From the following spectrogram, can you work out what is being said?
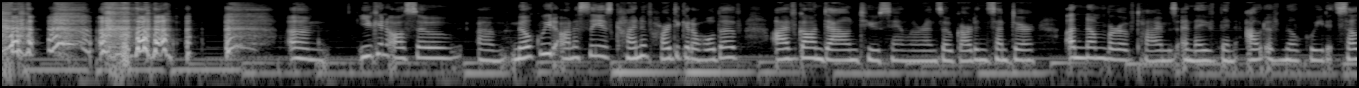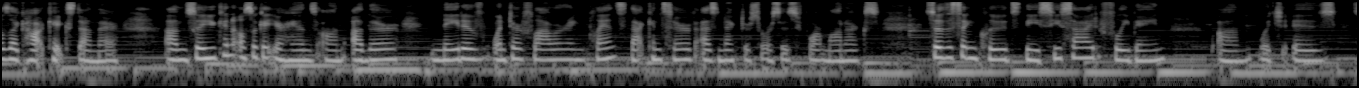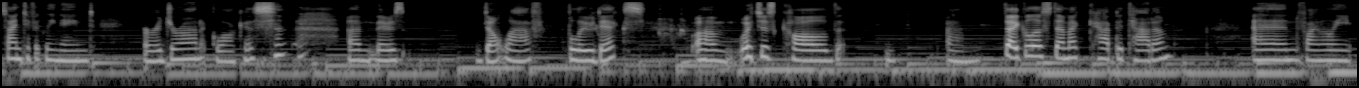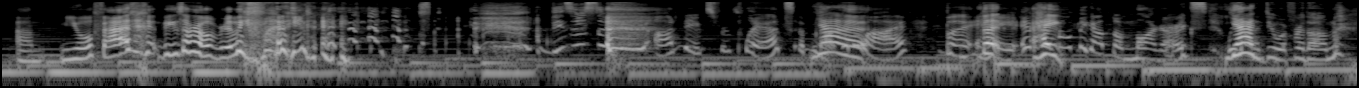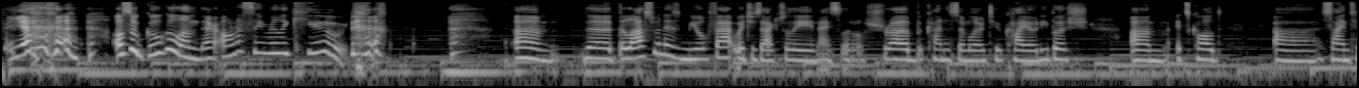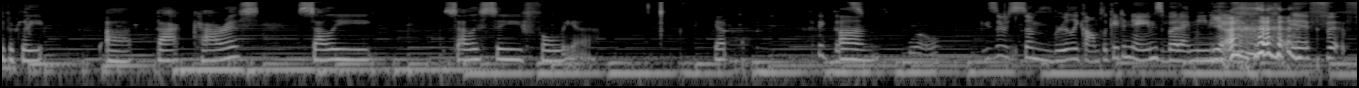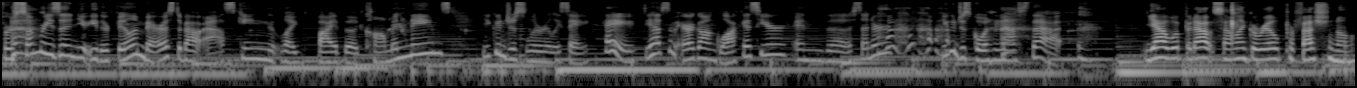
You can also um, milkweed. Honestly, is kind of hard to get a hold of. I've gone down to San Lorenzo Garden Center a number of times, and they've been out of milkweed. It sells like hotcakes down there. Um, so you can also get your hands on other native winter flowering plants that can serve as nectar sources for monarchs. So this includes the seaside fleabane, um, which is scientifically named Erigeron glaucus. um, there's, don't laugh, blue dicks, um, which is called um, capitatum. And finally, um, mule fat. These are all really funny names. These are some very odd names for plants. I'm Yeah. not gonna lie. But, But, hey, if hey- helping out the monarchs, we Yeah. gotta do it for them. yeah. also, Google them. They're honestly really cute. um, the the last one is mule fat, which is actually a nice little shrub, kind of similar to coyote bush. Um, it's called uh, scientifically uh, Baccharis sali salicifolia. I think that's Um, whoa. These are some really complicated names, but I mean, hey, if for some reason you either feel embarrassed about asking like by the common names, you can just literally say, "Hey, do you have some Erigeron glaucus here in the center?" you can just go ahead and ask that. yeah, whip it out. Sound like a real professional.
